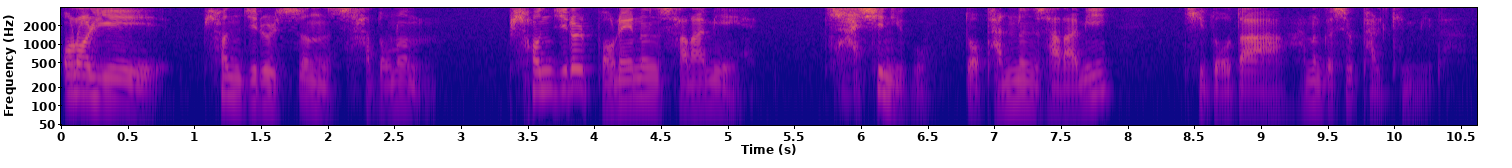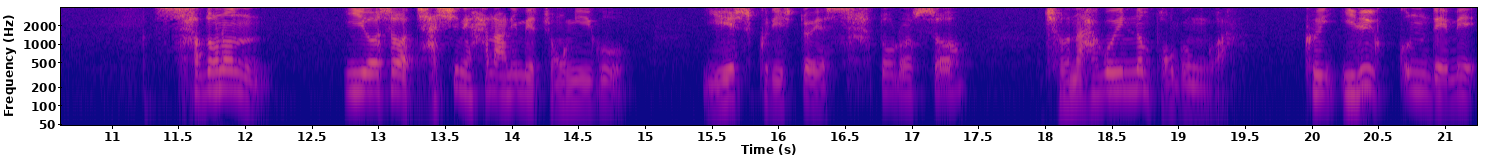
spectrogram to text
오늘 이 편지를 쓴 사도는 편지를 보내는 사람이 자신이고 또 받는 사람이 디도다 하는 것을 밝힙니다. 사도는 이어서 자신이 하나님의 종이고 예수 그리스도의 사도로서 전하고 있는 복음과 그 일꾼됨의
